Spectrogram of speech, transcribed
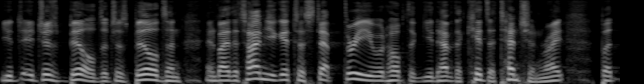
you, it just builds it just builds and and by the time you get to step three you would hope that you'd have the kids attention right but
